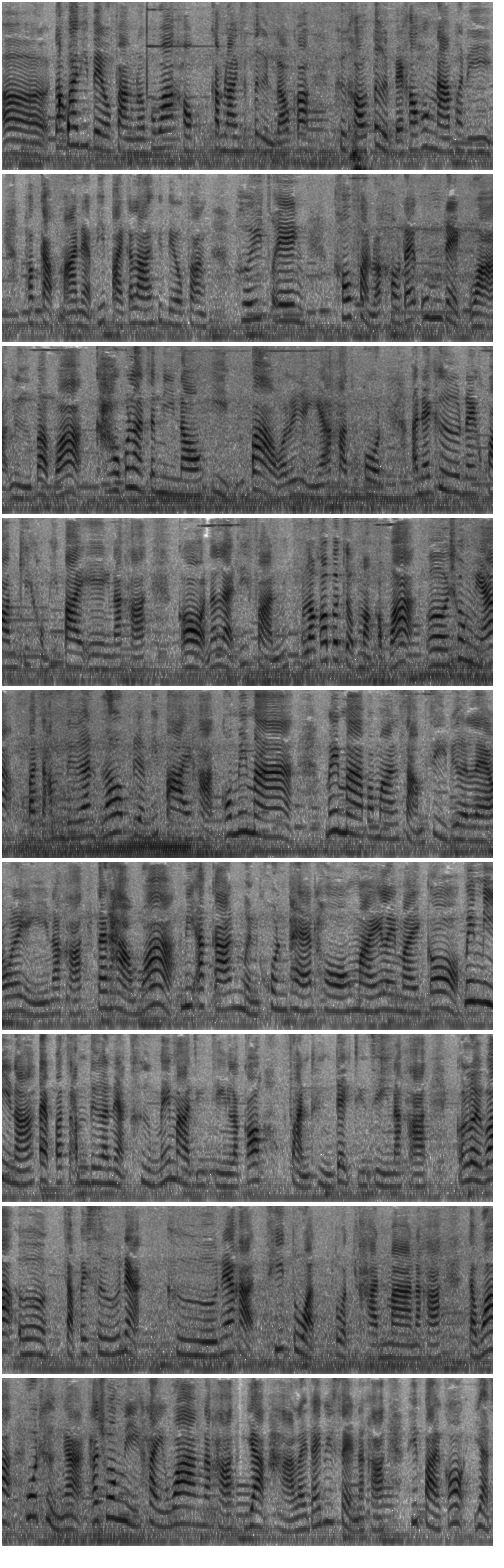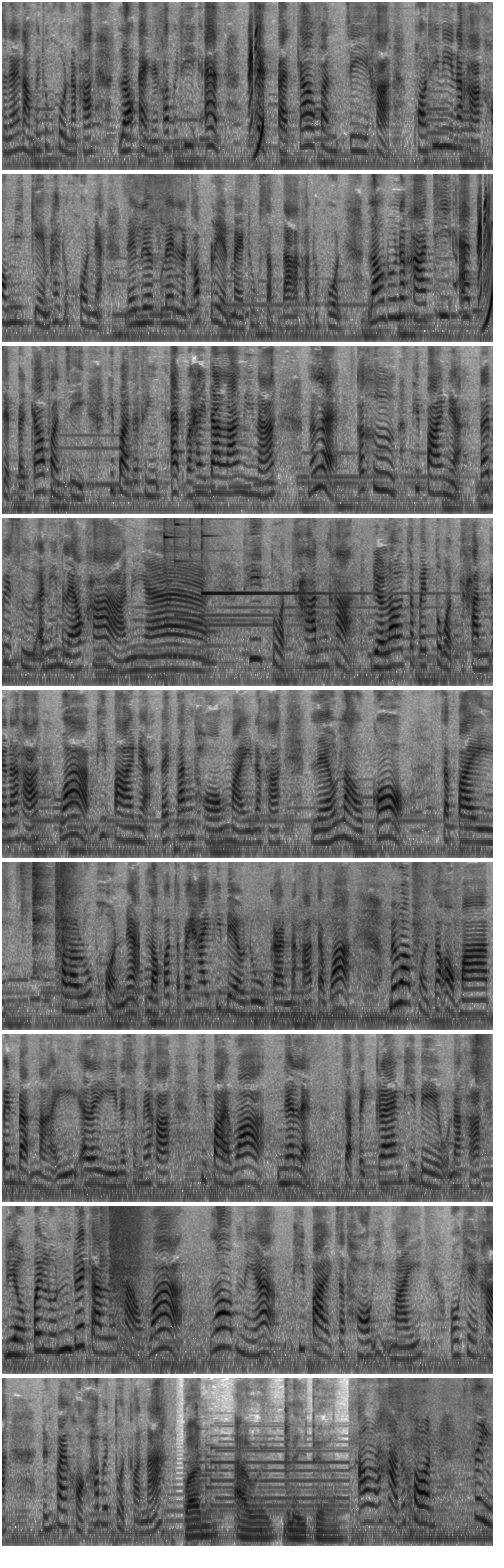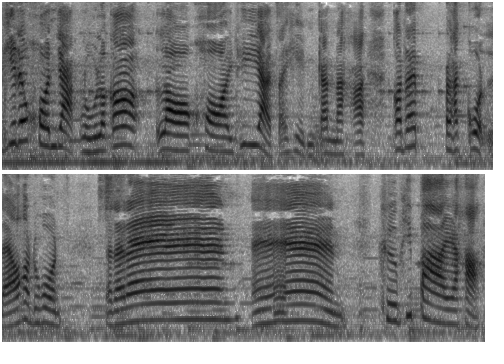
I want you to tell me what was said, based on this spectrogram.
เอ่อต้องให้พี่เบลฟังเนอะเพราะว่าเขากำลังจะตื่นแล้วก็คือเขาตื่นไปเข้าห้องน้ำพอดี พอกลับมาเนี่ยพี่ปายก็เล่าให้พี่เบลฟัง เฮ้ยตัวเองเขาฝันว่าเขาได้อุ้มเด็กว่ะหรือแบบว่าเขากำลังจะมีน้องอีกหรือเปล่าอะไรอย่างเงี้ยค่ะ ทุกคน อันนี้คือในความคิดของพี่ปายเองนะคะ ก็นั่นแหละที่ฝันแล้วก็ประจบเหมาะกับว่าเออช่วงเนี้ยประจำเดือนรอบเดือนพี่ปายค่ะ ก็ไม่มาไม่มาประมาณ 3-4 เดือนแล้วอะไรอย่างนี้นะคะ แต่ถามว่ามีอาการเหมือนคนแพ้ท้องไหมอะไรไหมก็ไม่มีนะแต่แต่ประจำเดือนเนี่ยคือไม่มาจริง ๆ แล้วก็ฝันถึงเด็กจริง ๆนะคะ ก็เลยว่าเออจะไปซื้อเนี่ย คือเนี่ยค่ะที่ตรวจตรวจคันมานะคะ แต่ว่าพูดถึงอะถ้าช่วงนี้ใครว่างนะคะ อยากหาไรายได้พิเศษนะคะ พี่ปายก็อยากจะแนะนำให้ทุกคนนะคะลองแอดกันเข้าไปที่แอด789ฟันจีค่ะเพราะที่นี่นะคะเขามีเกมให้ทุกคนเนี่ยได้เลือกเล่นแล้วก็เปลี่ยนใหม่ทุกสัปดาห์ค่ะทุกคนลองดูนะคะที่แอด789ฟันจีพี่ปายจะทิ้งแอดไว้ให้ด้านล่างนี้นะ นั่นแหละก็คือพี่ปายเนี่ยได้ไปซื้ออันนี้มาแล้วค่ะนี่ไง ที่ตรวจคันค่ะ เดี๋ยวเราจะไปตรวจคันกันนะคะ ว่าพี่ปายเนี่ยได้ตั้งท้องไหมนะคะ แล้วเราก็จะไปพอเรารู้ผลเนี่ยเราก็จะไปให้พี่เบลดูกันนะคะ แต่ว่าไม่ว่าผลจะออกมาเป็นแบบไหนอะไรอย่างนี้นะใช่ไหมคะพี่ปายว่าเนี่ยแหละจะไปแกล้งพี่เบลนะคะ เดี๋ยวไปลุ้นด้วยกันเลยค่ะว่ารอบเนี้ยพี่ปายจะท้องอีกไหม อเคค่ะเดี๋ยวพี่ปายขอเข้าไปตรวจก่อนนะ One hour later. เอาละค่ะทุกคนสิ่งที่ทุกคนอยากรู้แล้วก็รอคอยที่อยากจะเห็นกันนะคะ ก็ได้ปรากฏแล้วค่ะทุกคนแต่แดนแอนคือพี่ปายอะค่ะ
